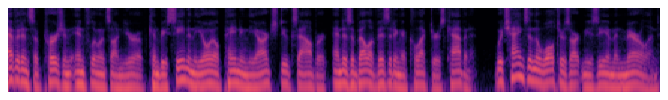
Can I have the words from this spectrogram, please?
Evidence of Persian influence on Europe can be seen in the oil painting The Archdukes Albert and Isabella Visiting a Collector's Cabinet, which hangs in the Walters Art Museum in Maryland,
